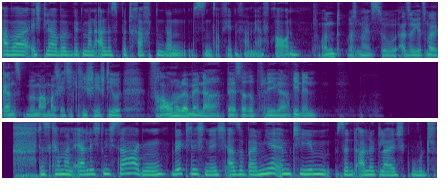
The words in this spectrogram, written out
Aber ich glaube, wird man alles betrachten, dann sind es auf jeden Fall mehr Frauen. Und was meinst du? Also jetzt mal ganz, wir machen mal richtig klischee -Stereo. Frauen oder Männer bessere PflegerInnen? Das kann man ehrlich nicht sagen. Wirklich nicht. Also bei mir im Team sind alle gleich gut.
